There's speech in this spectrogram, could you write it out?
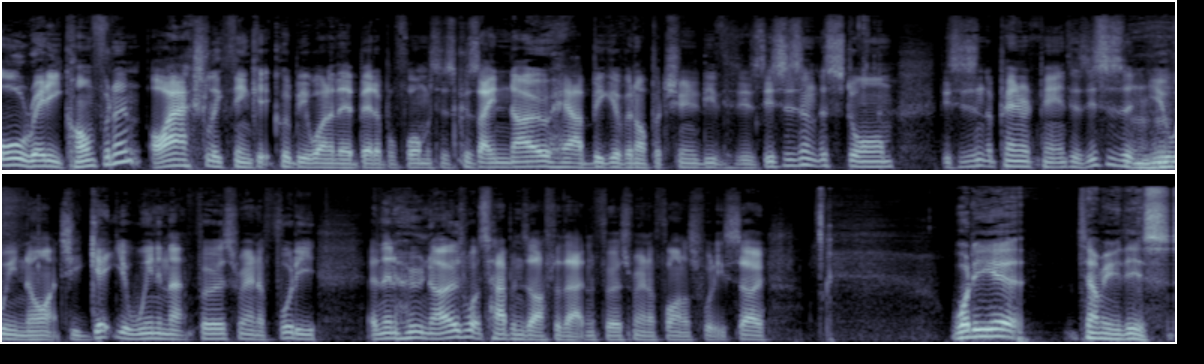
already confident, I actually think it could be one of their better performances because they know how big of an opportunity this is. This isn't the Storm. This isn't the Penrith Panthers. This is a mm-hmm. Newey Knights. You get your win in that first round of footy, and then who knows what happens after that in the first round of finals footy. So What do you tell me this?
